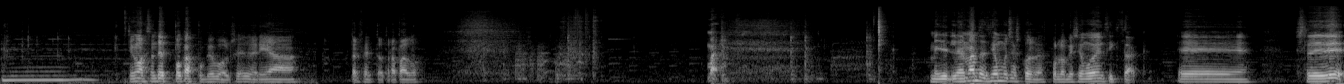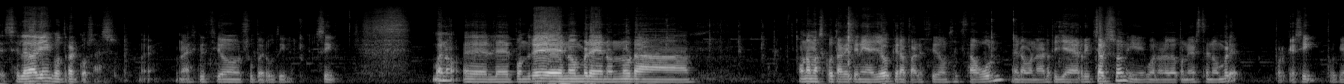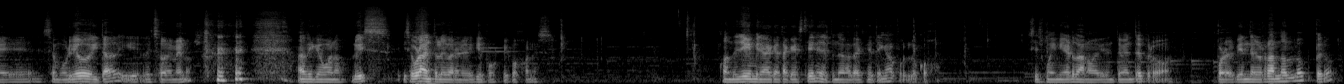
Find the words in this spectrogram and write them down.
Tengo bastante pocas Pokéballs, ¿eh? Debería... Perfecto, atrapado. Bueno. Me, le llama atención muchas cosas, por lo que se mueve en zigzag. Eh, se, le da bien encontrar cosas. Una descripción súper útil, sí. Bueno, eh, le pondré nombre en honor a una mascota que tenía yo, que era parecido a un zigzagún. Era una ardilla de Richardson y bueno, le voy a poner este nombre. Porque sí, porque se murió y tal, y le echo de menos. Así que bueno, Luis. Y seguramente lo llevaré en el equipo, qué cojones. Cuando llegue a mirar qué ataques tiene, depende de los ataques que tenga, pues lo cojo. Si es muy mierda, no, evidentemente, pero por el bien del random lock, pero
